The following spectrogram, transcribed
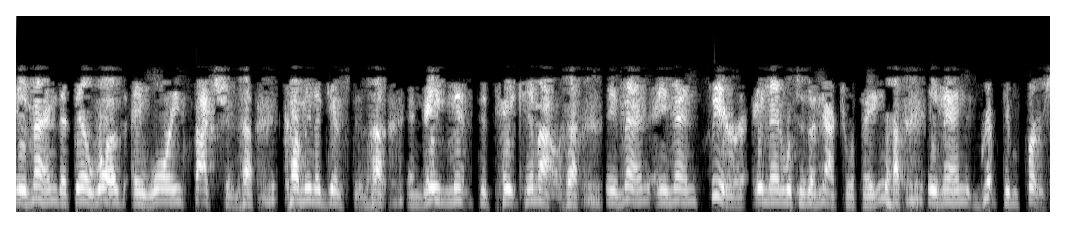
amen. That there was a warring faction uh, coming against him and they meant to take him out. Amen. Amen. Fear. Amen. Which is a natural thing. Amen. Gripped him first.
